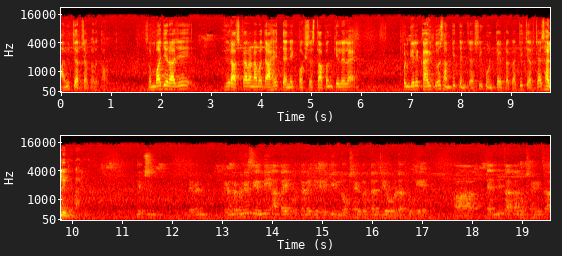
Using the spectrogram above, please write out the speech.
आम्ही चर्चा करत आहोत. संभाजीराजे हे राजकारणामध्ये आहेत त्यांनी एक पक्ष स्थापन केलेला आहे. पण गेले काही दिवस आमची त्यांच्याशी कोणत्याही प्रकारची चर्चा झालेली नाही. देवेंद्र फडणवीस यांनी आता एक वक्तव्य केले की लोकशाहीबद्दल जे ओरडत होते त्यांनीच आता लोकशाहीचा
